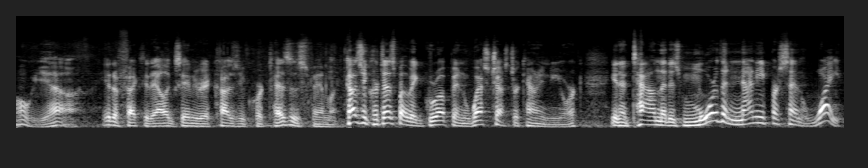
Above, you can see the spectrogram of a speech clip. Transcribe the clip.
Oh, yeah. It affected Alexandria Ocasio Cortez's family. Ocasio Cortez, by the way, grew up in Westchester County, New York, in a town that is more than 90% white.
